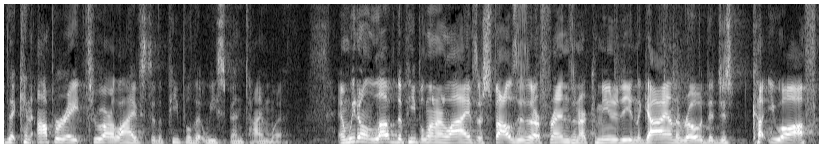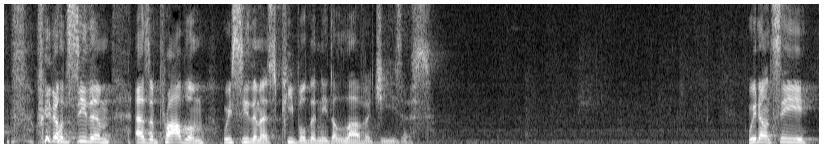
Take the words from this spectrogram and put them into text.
that can operate through our lives to the people that we spend time with. And we don't love the people in our lives, our spouses, our friends, and our community, and the guy on the road that just cut you off. We don't see them as a problem. We see them as people that need the love of Jesus. We don't see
